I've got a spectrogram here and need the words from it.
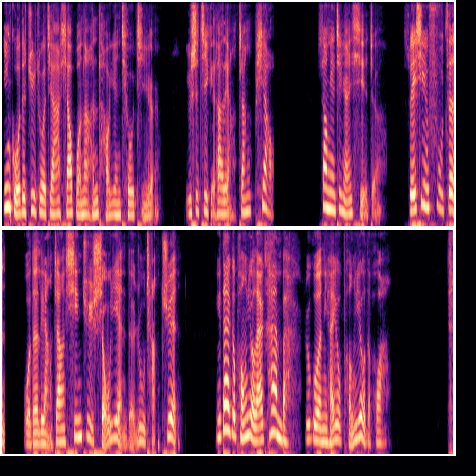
英国的剧作家萧伯纳很讨厌丘吉尔，于是寄给他两张票，上面竟然写着“随信附赠我的两张新剧首演的入场券，你带个朋友来看吧，如果你还有朋友的话。”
